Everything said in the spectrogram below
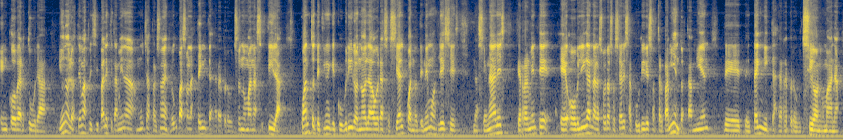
en cobertura. Y uno de los temas principales que también a muchas personas les preocupa son las técnicas de reproducción humana asistida. ¿Cuánto te tiene que cubrir o no la obra social cuando tenemos leyes nacionales que realmente eh, obligan a las obras sociales a cubrir esos tratamientos también de, de técnicas de reproducción humana?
